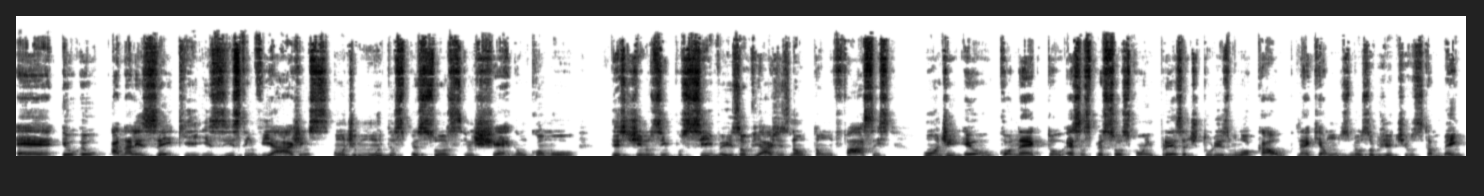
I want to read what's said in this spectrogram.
é, eu, eu analisei que existem viagens onde muitas pessoas enxergam como destinos impossíveis ou viagens não tão fáceis, onde eu conecto essas pessoas com a empresa de turismo local, né, que é um dos meus objetivos também,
